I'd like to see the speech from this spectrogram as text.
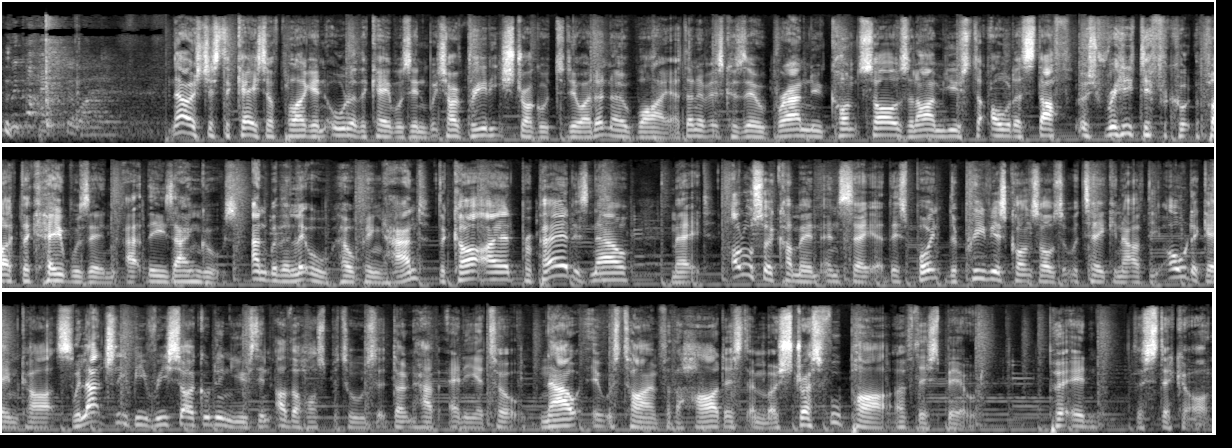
We've got extra wires. Now it's just a case of plugging all of the cables in, which I really struggled to do. I don't know why. I don't know if it's because they were brand new consoles and I'm used to older stuff. It was really difficult to plug the cables in at these angles. And with a little helping hand, the cart I had prepared is now made. I'll also come in and say at this point, the previous consoles that were taken out of the older game carts will actually be recycled and used in other hospitals that don't have any at all. Now it was time for the hardest and most stressful part of this build, putting the sticker on.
